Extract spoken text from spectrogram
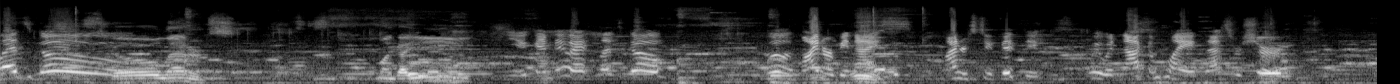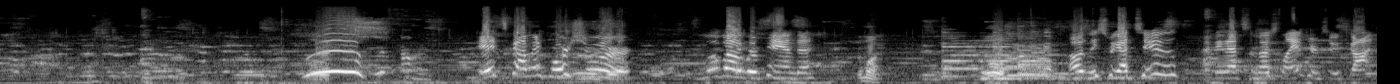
Let's go. Go lanterns. Come on, guy. You can do it. Let's go. Ooh, mine would be nice. Minor's 250. We would not complain, that's for sure. Woo! It's coming for sure. Move over, Panda. Come on. Oh, Oh, at least we got two. I think that's the most lanterns we've gotten.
